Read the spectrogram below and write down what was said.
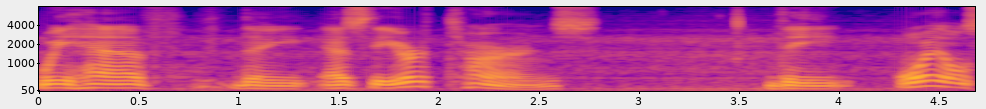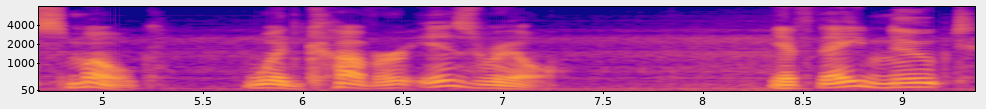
we have the as the earth turns the oil smoke would cover israel. If they nuked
